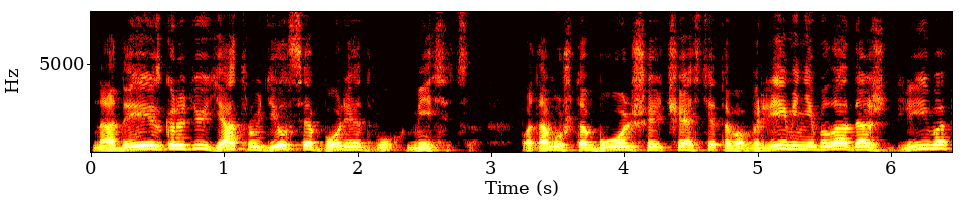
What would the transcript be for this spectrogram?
Над изгородью я трудился более двух месяцев, потому что большая часть этого времени была дождлива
